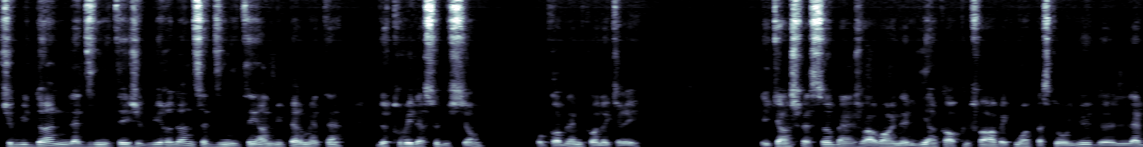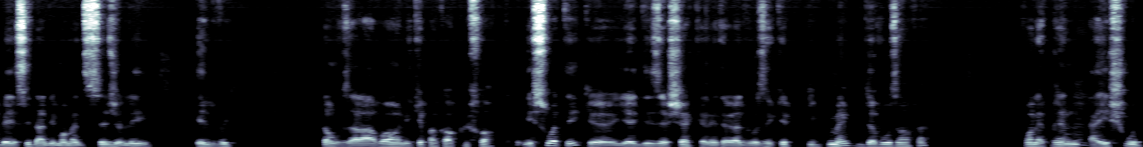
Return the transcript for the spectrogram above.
Je lui donne la dignité, je lui redonne sa dignité en lui permettant de trouver la solution au problème qu'on a créé. Et quand je fais ça, ben, je vais avoir un allié encore plus fort avec moi parce qu'au lieu de l'abaisser dans des moments difficiles, je l'ai élevé. Donc, vous allez avoir une équipe encore plus forte. Et souhaitez qu'il y ait des échecs à l'intérieur de vos équipes, puis même de vos enfants. Qu'on apprenne à mmh. échouer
